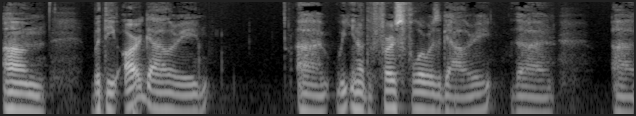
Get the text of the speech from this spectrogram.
Um, but the art gallery uh, we, you know, the first floor was a gallery. The uh,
